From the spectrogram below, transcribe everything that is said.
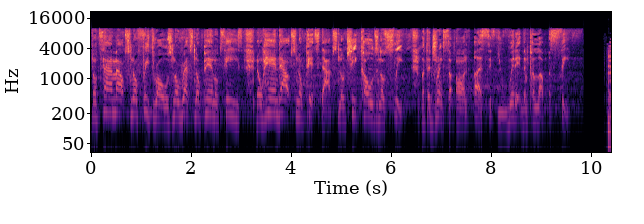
No timeouts, no free throws, no refs, no penalties, no handouts, no pit stops, no cheat codes, no sleep. But the drinks are on us. If you with it, then pull up a seat. Can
